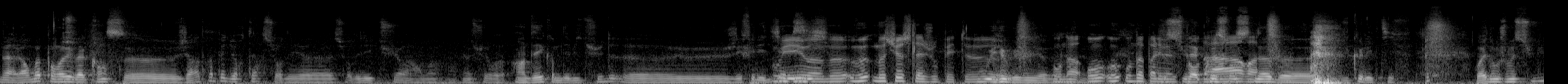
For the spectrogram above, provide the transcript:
Non, alors moi, pendant les vacances, euh, j'ai rattrapé du retard sur des, euh, sur des lectures. Alors bien sûr, indé comme d'habitude. Euh, j'ai fait les Oui, DMZ. euh, me- me- monsieur se la joue péteux. oui, oui, oui, euh, On a, on, on n'a pas les je mêmes suis la caution standards. snob euh, du collectif. Ouais, donc je me suis lu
